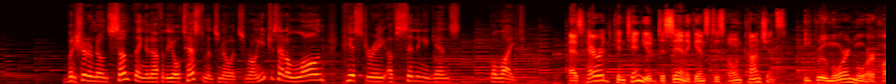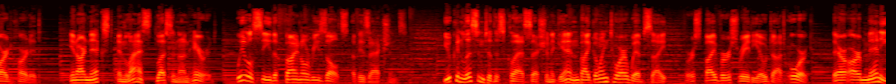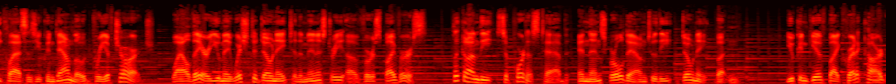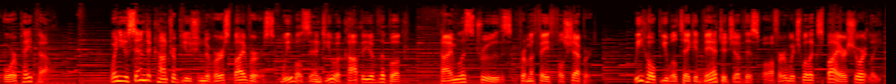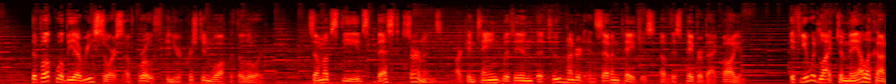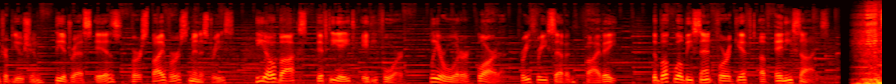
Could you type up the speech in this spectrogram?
but he should have known something enough of the Old Testament to know it's wrong. He just had a long history of sinning against the light. As Herod continued to sin against his own conscience, he grew more and more hard hearted. In our next and last lesson on Herod, we will see the final results of his actions. You can listen to this class session again by going to our website, versebyverseradio.org. There are many classes you can download free of charge. While there, you may wish to donate to the ministry of Verse by Verse. Click on the Support Us tab and then scroll down to the Donate button. You can give by credit card or PayPal. When you send a contribution to Verse by Verse, we will send you a copy of the book, Timeless Truths from a Faithful Shepherd. We hope you will take advantage of this offer, which will expire shortly. The book will be a resource of growth in your Christian walk with the Lord. Some of Steve's best sermons are contained within the 207 pages of this paperback volume. If you would like to mail a contribution, the address is Verse by Verse Ministries, P.O. Box 5884, Clearwater, Florida 33758. The book will be sent for a gift of any size.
